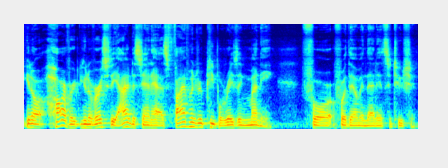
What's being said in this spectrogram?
You know, Harvard University, I understand, has 500 people raising money for, for them in that institution.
